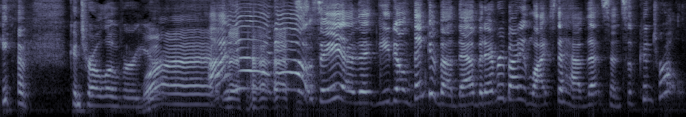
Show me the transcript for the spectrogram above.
we have control over your. What? I know, I know. See, you don't think about that, but everybody likes to have that sense of control.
